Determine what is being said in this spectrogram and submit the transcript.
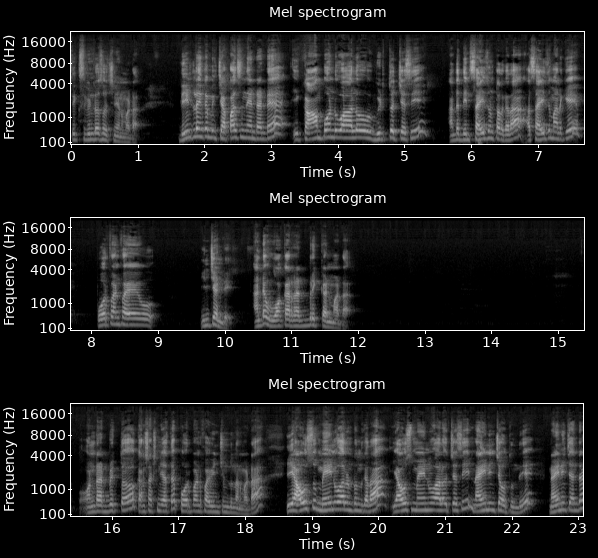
Six windows వచ్చినాయి అనమాట దీంట్లో ఇంకా మీకు చెప్పాల్సింది ఏంటంటే ఈ కాంపౌండ్ వాల్ విడుతొచ్చేసి వచ్చేసి అంటే దీని సైజు ఉంటుంది కదా ఆ సైజు మనకి ఫోర్ పాయింట్ ఫైవ్ ఇంచ్ అండి. అంటే ఒక రెడ్ బ్రిక్ అనమాట వన్ రెడ్ బ్రిక్తో కన్స్ట్రక్షన్ చేస్తే ఫోర్ పాయింట్ ఫైవ్ ఇంచ్ ఉంటుందన్నమాట. ఈ హౌస్ మెయిన్ వాల్ ఉంటుంది కదా ఈ హౌస్ మెయిన్ వాల్ వచ్చేసి నైన్ ఇంచ్ అవుతుంది. నైన్ ఇంచ్ అంటే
